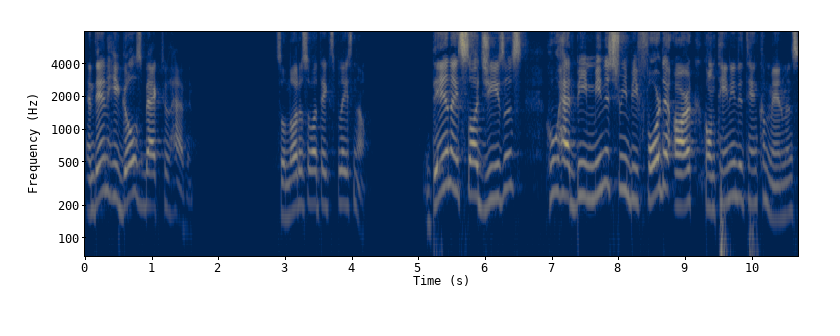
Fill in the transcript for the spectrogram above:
and then he goes back to heaven. So notice what takes place now. Then I saw Jesus, who had been ministering before the ark containing the Ten Commandments,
